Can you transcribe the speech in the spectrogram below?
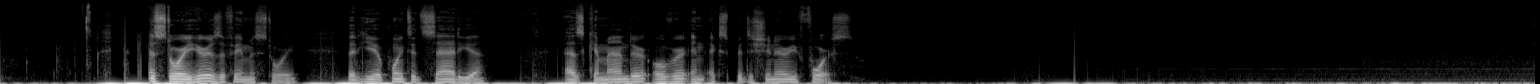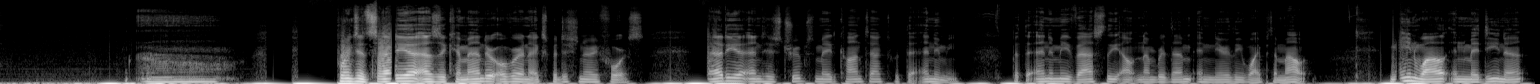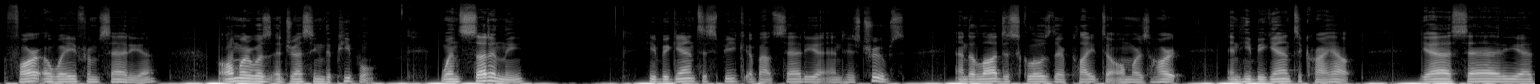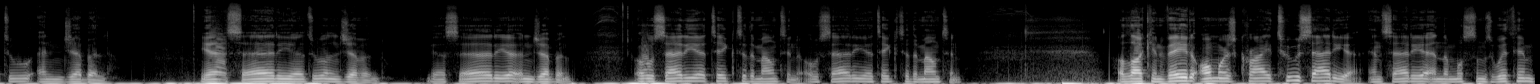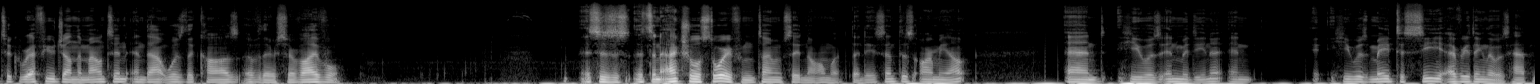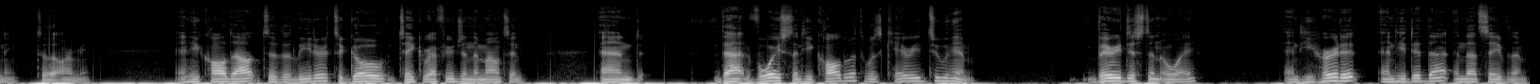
This story here is a famous story that he appointed Sariya as commander over an expeditionary force. Uh, appointed Sariya as a commander over an expeditionary force. Sariya and his troops made contact with the enemy, but the enemy vastly outnumbered them and nearly wiped them out. Meanwhile, in Medina, far away from Sariya, Omar was addressing the people, when suddenly he began to speak about Sariya and his troops, and Allah disclosed their plight to Omar's heart, and he began to cry out, Ya Sariyatu al-Jabal. يا سارية الجبل يا سارية الجبل O Sariya, take to the mountain. O Sariya, take to the mountain. Allah conveyed Omar's cry to Sadia, and Sadia and the Muslims with him took refuge on the mountain, and that was the cause of their survival. This is it's an actual story from the time of Sayyidina Umar that they sent this army out, and he was in Medina, and he was made to see everything that was happening to the army, and he called out to the leader to go take refuge in the mountain, and that voice that he called with was carried to him, very distant away, and he heard it, and he did that, and that saved them.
